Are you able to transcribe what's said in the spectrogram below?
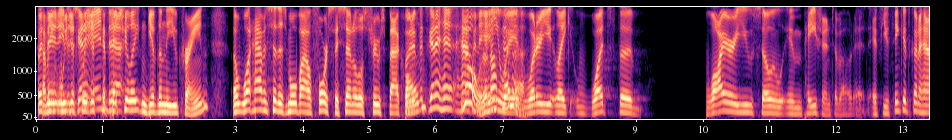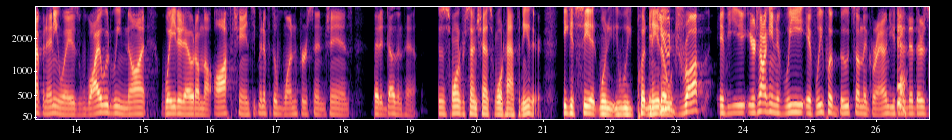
But I mean, we just we just end that- capitulate and give them the Ukraine. And what happens to this mobile force? They send all those troops back home. But if it's going to ha- happen they're anyways, gonna. what are you like? What's the why are you so impatient about it? If you think it's going to happen anyways, why would we not wait it out on the off chance, even if it's a 1% chance that it doesn't happen? One percent chance won't happen either. He could see it when we put NATO. If you drop, if you, you're talking, if we if we put boots on the ground, you think Yeah. that there's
